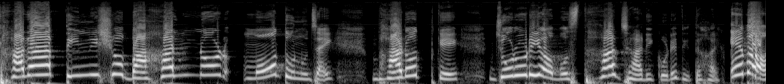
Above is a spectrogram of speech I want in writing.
ধারা তিনশো বাহান্নর মত অনুযায়ী ভারতকে জরুরি অবস্থা জারি করে দিতে হয়। এবং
